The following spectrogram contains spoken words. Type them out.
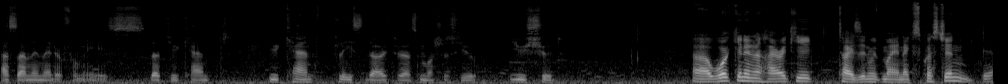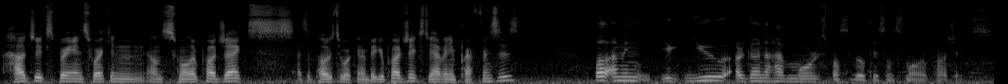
as animator for me is that you can't you can't please the director as much as you you should uh, working in a hierarchy ties in with my next question. Yeah. How do you experience working on smaller projects as opposed to working on bigger projects? Do you have any preferences? Well, I mean, you you are going to have more responsibilities on smaller projects.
